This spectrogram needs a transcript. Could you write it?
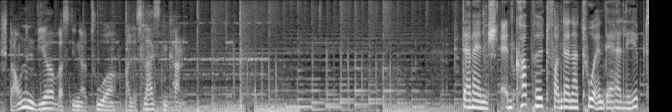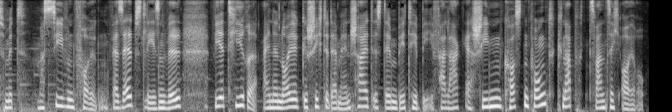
staunen wir, was die Natur alles leisten kann. Der Mensch, entkoppelt von der Natur, in der er lebt, mit massiven Folgen. Wer selbst lesen will, Wir Tiere, eine neue Geschichte der Menschheit, ist im BTB Verlag erschienen. Kostenpunkt knapp 20 Euro.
